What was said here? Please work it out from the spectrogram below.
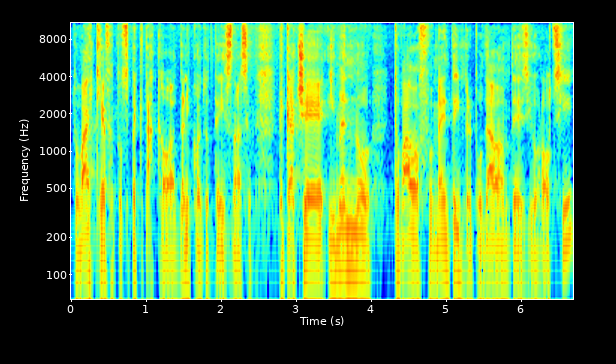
това е кефът от спектакъла, дали, който те изнасят. Така че именно това в момента им преподавам тези уроци.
